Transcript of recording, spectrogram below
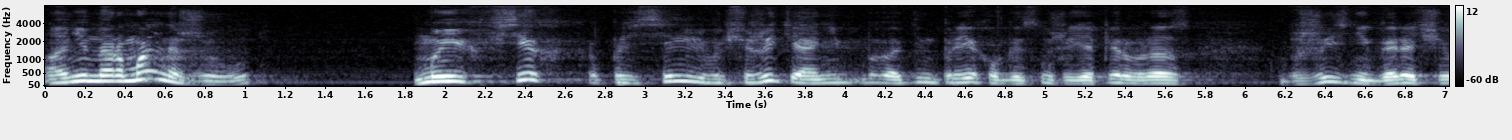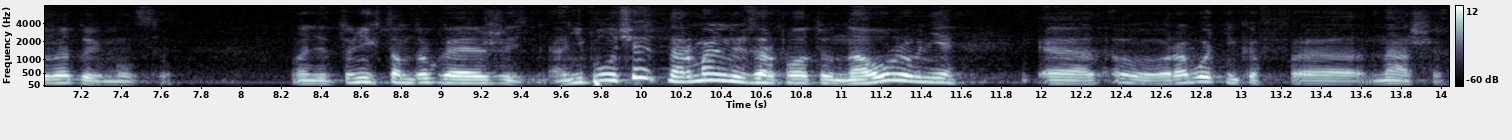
Они нормально живут. Мы их всех поселили в общежитие, они, один приехал, говорит, слушай, я первый раз в жизни горячей водой мылся. Он говорит, у них там другая жизнь. Они получают нормальную зарплату на уровне э, работников э, наших.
